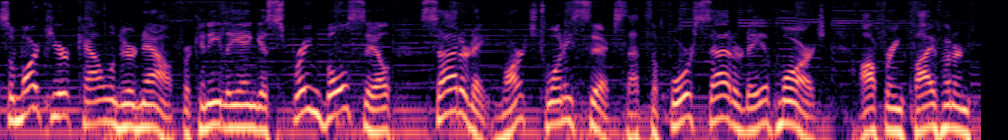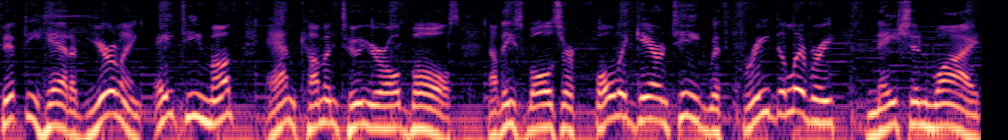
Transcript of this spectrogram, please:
So mark your calendar now for Connealy Angus Spring Bull Sale Saturday, March 26th. That's the fourth Saturday of March, offering 550 head of yearling, 18 month, and coming two year old bulls. Now, these bulls are fully guaranteed with free delivery nationwide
